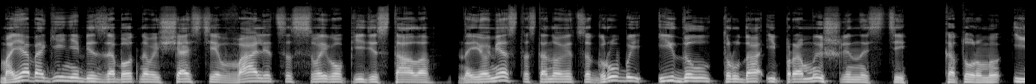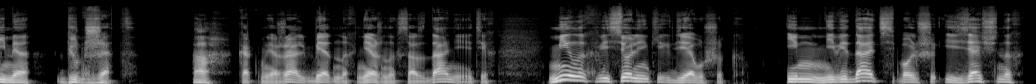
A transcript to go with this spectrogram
Моя богиня беззаботного счастья валится с своего пьедестала, на ее место становится грубый идол труда и промышленности, которому имя бюджет. Ах, как мне жаль бедных нежных созданий этих милых веселеньких девушек. Им не видать больше изящных,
